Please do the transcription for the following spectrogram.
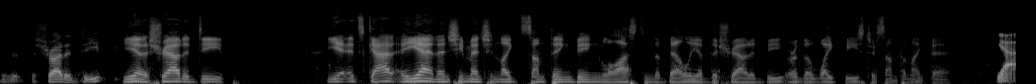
Is it the Shrouded Deep? Yeah, the Shrouded Deep. Yeah, it's got yeah, and then she mentioned like something being lost in the belly of the Shrouded Beast or the White Beast or something like that. Yeah.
